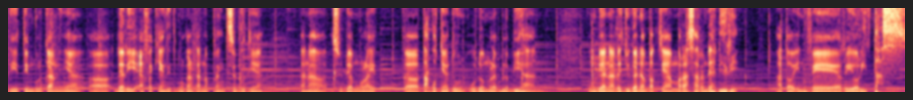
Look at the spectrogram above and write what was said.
ditimbulkannya uh, dari efek yang ditimbulkan karena prank tersebut ya karena sudah mulai uh, takutnya itu udah mulai berlebihan Kemudian ada juga dampaknya merasa rendah diri atau inferioritas.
